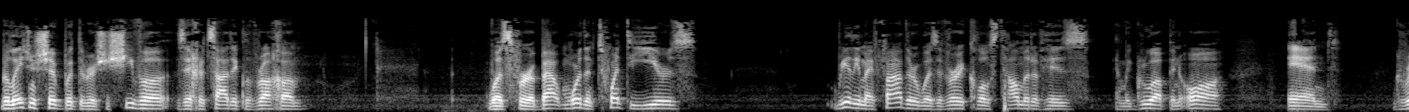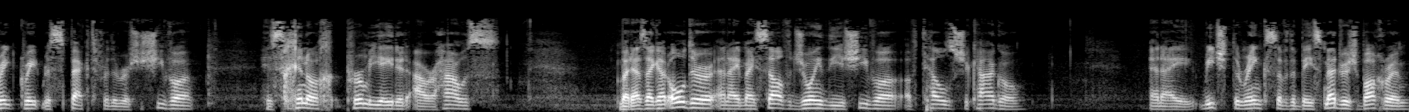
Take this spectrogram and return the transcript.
relationship with the Rosh Hashiva Zecher Tzadik Levracha was for about more than 20 years. Really, my father was a very close Talmud of his, and we grew up in awe and great, great respect for the Rosh Hashiva. His chinuch permeated our house. But as I got older and I myself joined the yeshiva of Telz, Chicago, and I reached the ranks of the Beis Medrash Bachrim,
